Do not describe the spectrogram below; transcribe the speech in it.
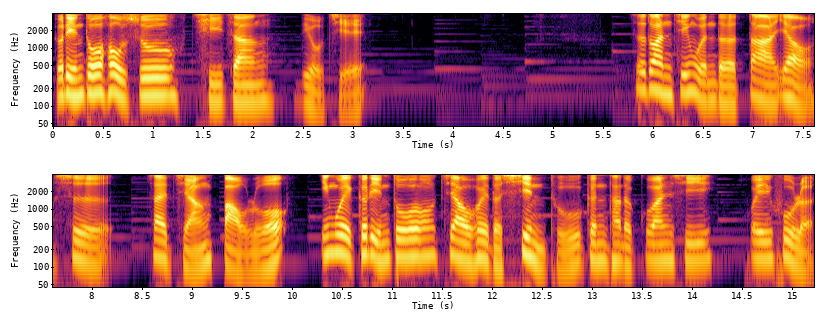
格林多后书七章六节，这段经文的大要是在讲保罗，因为格林多教会的信徒跟他的关系恢复了，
